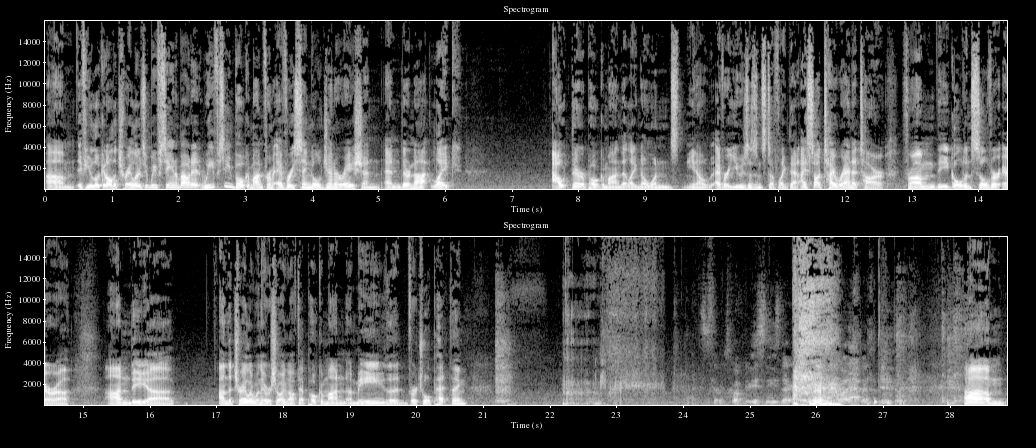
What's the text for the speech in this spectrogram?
um, if you look at all the trailers that we've seen about it, we've seen Pokemon from every single generation, and they're not like out there Pokemon that like no one's you know ever uses and stuff like that. I saw Tyranitar from the Gold and Silver era on the uh, on the trailer when they were showing off that Pokemon Amie, the virtual pet thing. There was going to be a sneeze there. Um,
